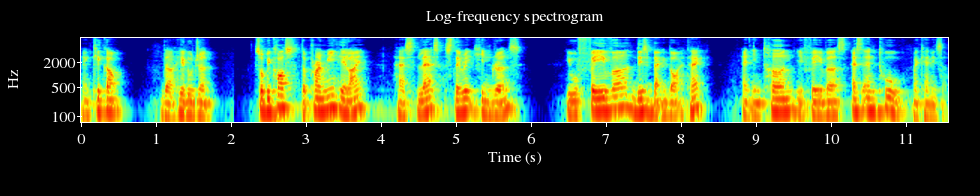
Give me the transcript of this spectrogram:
and kick out the halogen. So because the primary halide has less steric hindrance, it will favor this backdoor attack and in turn it favors SN2 mechanism.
